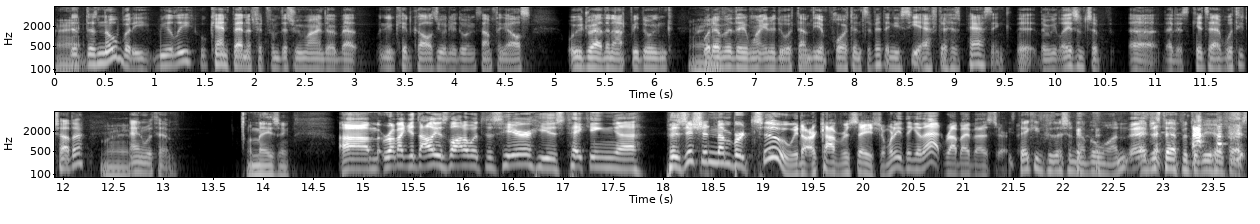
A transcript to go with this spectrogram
Right. There's nobody really who can't benefit from this reminder about when your kid calls you and you're doing something else, or you'd rather not be doing Right. whatever they want you to do with them. The importance of it, and you see after his passing the the relationship uh, that his kids have with each other Right. and with him. Amazing. Um, Rabbi Gedalia Zlotowitz is here. He is taking uh, position number two in our conversation. What do you think of that, Rabbi Besser? He's taking position number one. I just happened to be here first.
